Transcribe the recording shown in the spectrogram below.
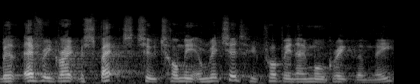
with every great respect to Tommy and Richard, who probably know more Greek than me,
